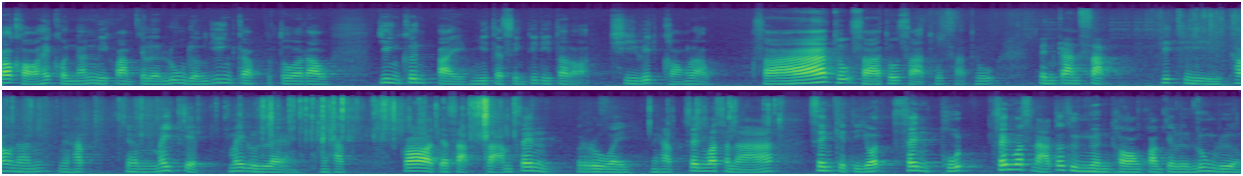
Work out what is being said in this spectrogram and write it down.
ก็ขอให้คนนั้นมีความเจริญรุ่งเรืองยิ่งกับตัวเรา ยิ่งขึ้นไปมีแต่สิ่งที่ดีตลอดชีวิตของเรา สาธุสาธุสาธุสาธุ เป็นการสักพิธีเท่านั้นนะครับจะไม่เจ็บไม่รุนแรงนะครับ ก็จะสักสามเส้นรวยนะครับ เส้นวาสนา เส้นกิตติยศ เส้นพุทธ เส้นวาสนาก็คือเงินทองความเจริญรุ่งเรือง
